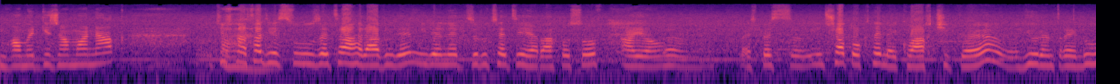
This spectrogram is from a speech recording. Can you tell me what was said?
իմ համերգի ժամանակ։ Ճիշտ ասած ես ուզեցա հրավիրեմ, իրեն հետ զրուցեցի հեռախոսով։ Այո այսպես ինձ շատ օգնել է քո աղջիկը հյուր ընտրելու։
